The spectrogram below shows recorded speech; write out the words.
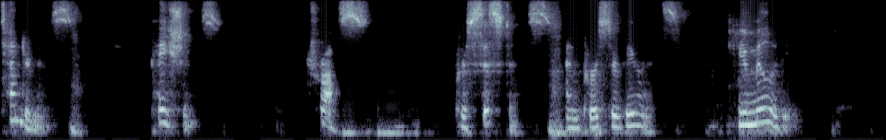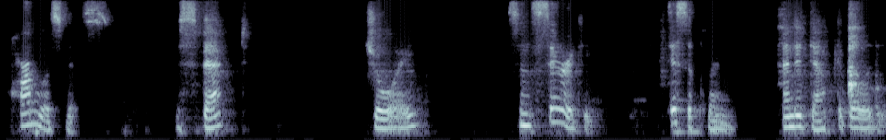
tenderness, patience, trust, persistence and perseverance, humility, harmlessness, respect, joy, sincerity, discipline, and adaptability.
